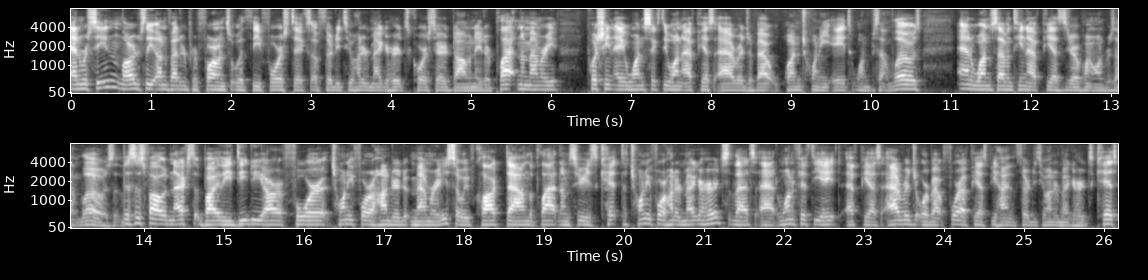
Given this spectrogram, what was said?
And we're seeing largely unfettered performance with the four sticks of 3200 megahertz Corsair Dominator Platinum memory, pushing a 161 FPS average about 128 1% lows and 117 FPS 0.1% lows. This is followed next by the DDR4 2400 memory. So we've clocked down the Platinum Series kit to 2400 megahertz. That's at 158 FPS average or about 4 FPS behind the 3200 megahertz kit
